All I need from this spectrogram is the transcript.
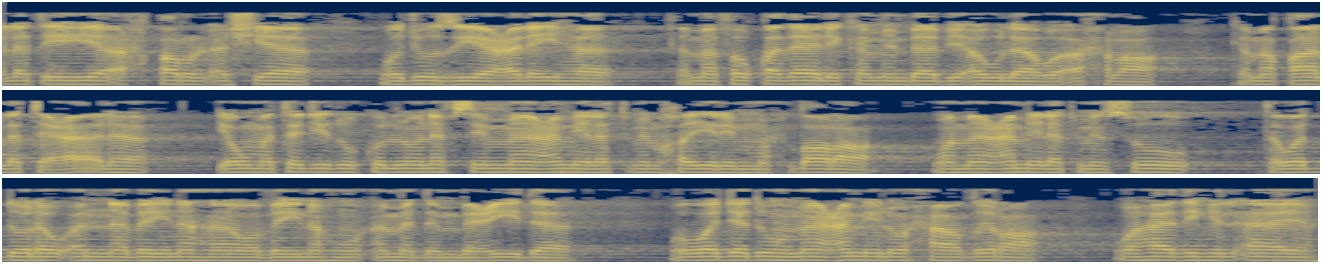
التي هي أحقر الأشياء وجوزي عليها فما فوق ذلك من باب أولى وأحرى. كما قال تعالى يوم تجد كل نفس ما عملت من خير محضرا وما عملت من سوء تود لو أن بينها وبينه أمدا بعيدا. ووجدوا ما عملوا حاضرا. وهذه الآية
